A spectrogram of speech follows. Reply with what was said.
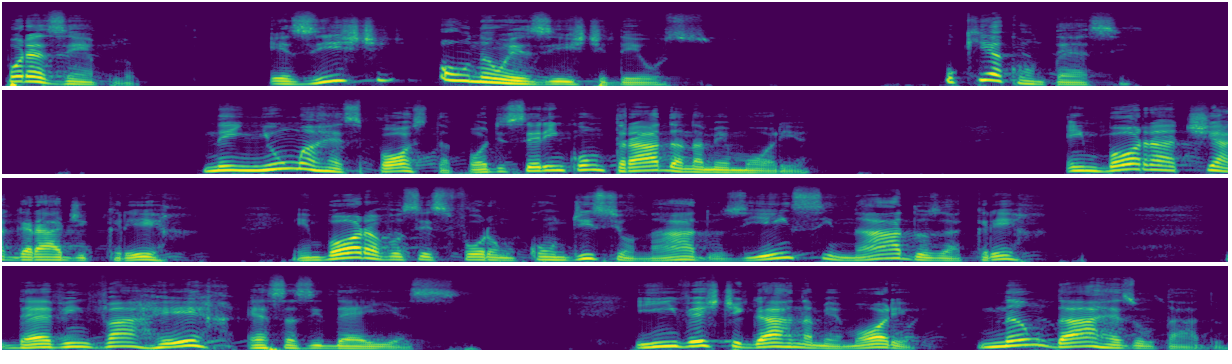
Por exemplo, existe ou não existe Deus? O que acontece? Nenhuma resposta pode ser encontrada na memória. Embora te agrade crer, embora vocês foram condicionados e ensinados a crer, devem varrer essas ideias. E investigar na memória não dá resultado.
